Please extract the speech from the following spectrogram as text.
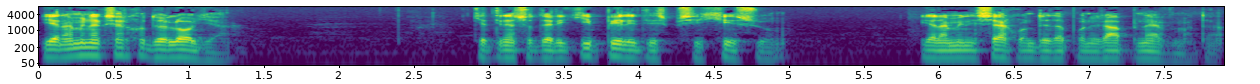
για να μην εξέρχονται λόγια και την εσωτερική πύλη της ψυχής σου για να μην εισέρχονται τα πονηρά πνεύματα.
